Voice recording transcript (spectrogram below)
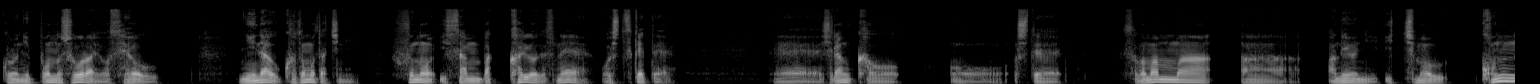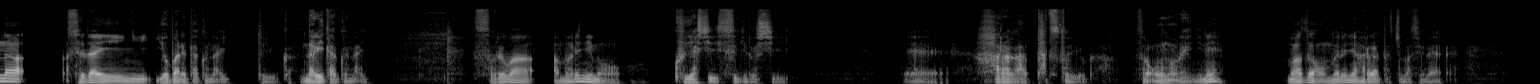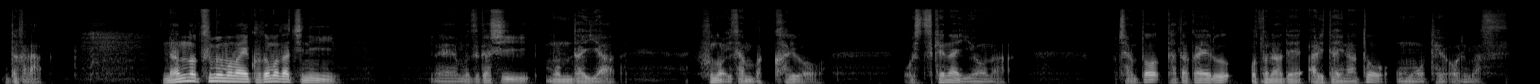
この日本の将来を背負う担う子供たちに負の遺産ばっかりをですね押し付けてえー、知らん顔をしてそのまんまああの世に行っちまうこんな世代に呼ばれたくないというかなりたくない。それはあまりにも悔しすぎるし、えー、腹が立つというかその己にね。まずは己に腹が立ちますよね。だから何の罪もない子供たちに、えー、難しい問題や負の遺産ばっかりを押し付けないようなちゃんと戦える大人でありたいなと思っております。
